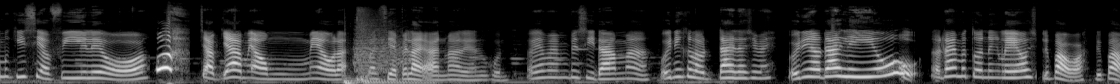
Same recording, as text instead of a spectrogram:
เมื่อกี้เสียฟรีเลยเหรอว้าจับยากไม่เอาไม่เอาละมันเสียไปหลายอันมากเลยนะทุกคนเอ้ยทำไมมันเป็นสีดำอะเอ้ยนี่คือเราได้แล้วใช่ไหมเอ้ยนี่เราได้แล้วเราได้มาตัวหนึ่งแล้วหรือเปล่าวะหรือเปล่า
